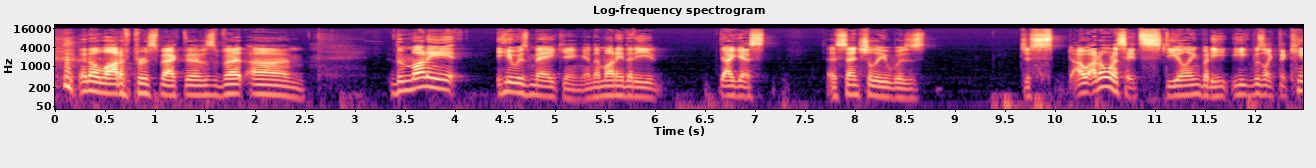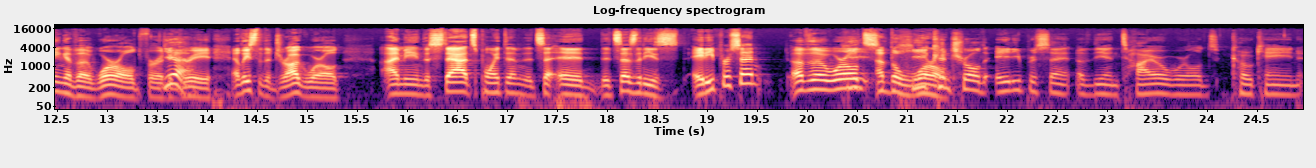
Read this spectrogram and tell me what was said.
in a lot of perspectives, but um the money he was making and the money that he I guess essentially was just I, I don't want to say it's stealing, but he, he was like the king of the world for a Yeah. degree, at least of the drug world. I mean, the stats point to him. It, sa- it, it says that he's eighty percent of the world's. of the he world. controlled 80% of the entire world's cocaine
